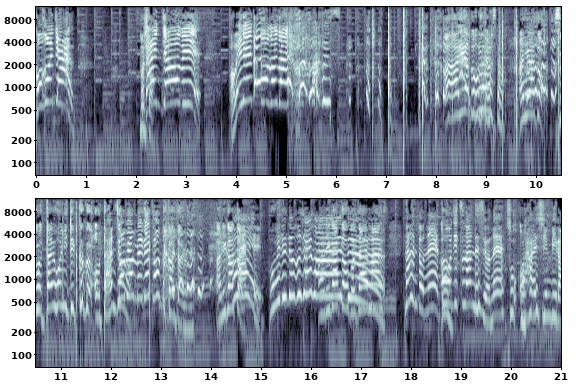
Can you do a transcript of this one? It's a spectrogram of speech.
こちゃんどうした？ですよね。そう配信日が。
